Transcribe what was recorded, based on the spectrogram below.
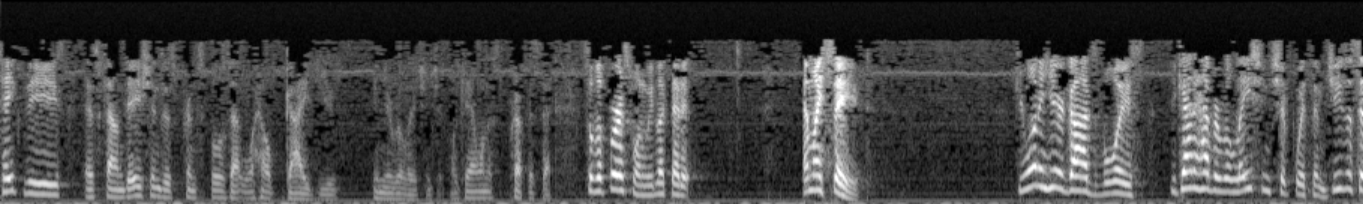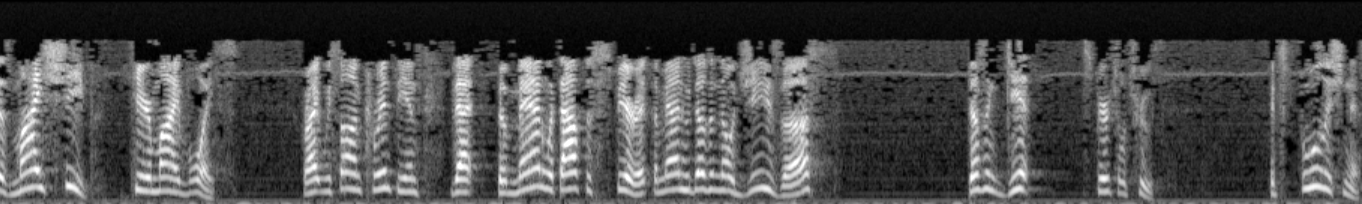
take these as foundations, as principles that will help guide you in your relationship. Okay, I want to preface that. So the first one, we looked at it. Am I saved? If you want to hear God's voice, you got to have a relationship with Him. Jesus says, "My sheep hear my voice. Right? We saw in Corinthians that the man without the Spirit, the man who doesn't know Jesus, doesn't get spiritual truth. It's foolishness.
